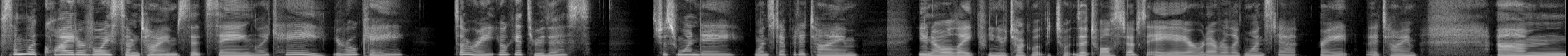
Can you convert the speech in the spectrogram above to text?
somewhat quieter voice sometimes that's saying like, "Hey, you're okay. It's all right. You'll get through this. It's just one day, one step at a time." You know, like you know, talk about the tw- the 12 steps to AA or whatever, like one step, right? At a time. Um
